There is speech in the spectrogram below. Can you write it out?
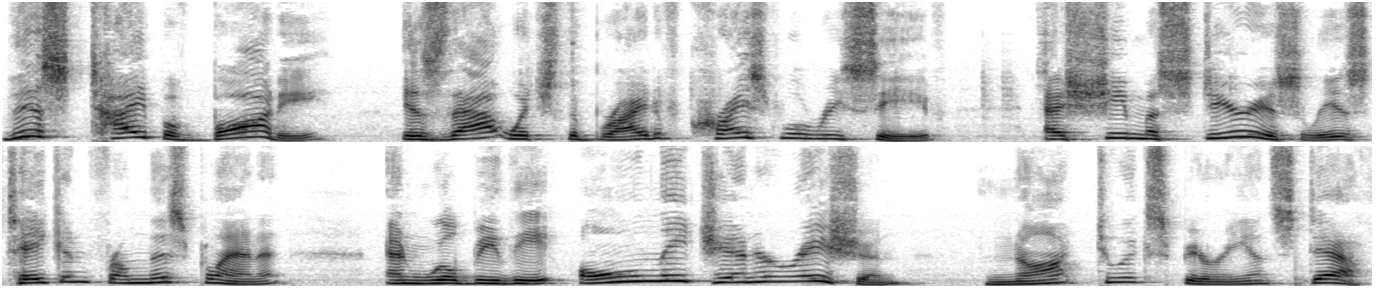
This type of body is that which the bride of Christ will receive as she mysteriously is taken from this planet and will be the only generation not to experience death.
